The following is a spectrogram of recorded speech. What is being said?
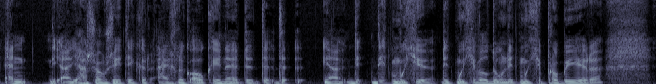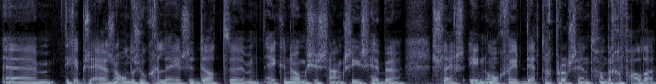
en ja, ja, zo zit ik er eigenlijk ook in. Hè. De, de, de, ja, dit, dit, moet je, dit moet je wel doen, dit moet je proberen. Um, ik heb eens ergens een onderzoek gelezen dat um, economische sancties hebben slechts in ongeveer 30% van de gevallen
